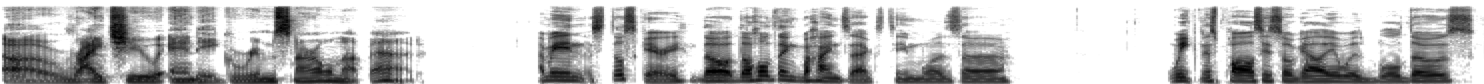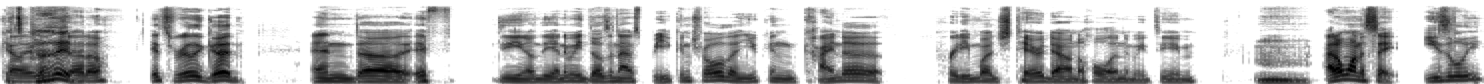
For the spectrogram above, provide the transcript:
uh, Raichu, and a Grimmsnarl. Not bad. I mean, still scary. The the whole thing behind Zach's team was uh weakness policy. So Gallia was bulldoze. It's Calyrex good. Shadow. It's really good. And uh if you know the enemy doesn't have speed control, then you can kind of pretty much tear down a whole enemy team. Mm, I don't want to say easily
